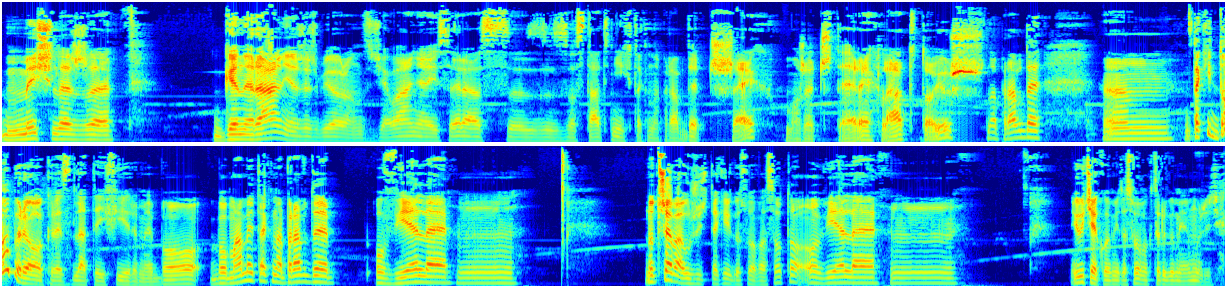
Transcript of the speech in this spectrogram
myślę, że generalnie rzecz biorąc, działania Acera z, z, ostatnich tak naprawdę trzech, może czterech lat to już naprawdę um, taki dobry okres dla tej firmy, bo, bo mamy tak naprawdę o wiele. Um, no trzeba użyć takiego słowa. Są to o wiele. Um, I uciekło mi to słowo, którego miałem użyć.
